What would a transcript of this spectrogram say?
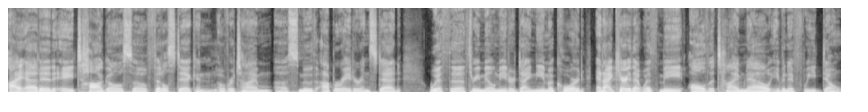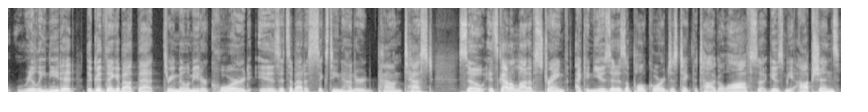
I added a toggle, so fiddlestick, and over time a smooth operator instead with the three millimeter Dyneema cord. And I carry that with me all the time now, even if we don't really need it. The good thing about that three millimeter cord is it's about a 1600 pound test. So it's got a lot of strength. I can use it as a pull cord, just take the toggle off. So it gives me options.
